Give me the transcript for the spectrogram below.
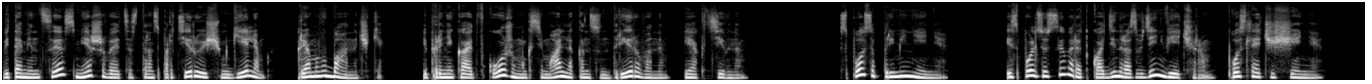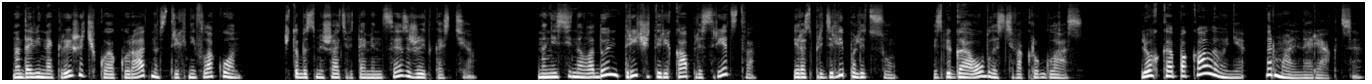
Витамин С смешивается с транспортирующим гелем прямо в баночке и проникает в кожу максимально концентрированным и активным. Способ применения. Используй сыворотку один раз в день вечером, после очищения. Надави на крышечку и аккуратно встряхни флакон, чтобы смешать витамин С с жидкостью. Нанеси на ладонь 3-4 капли средства и распредели по лицу избегая области вокруг глаз. Легкое покалывание — нормальная реакция.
